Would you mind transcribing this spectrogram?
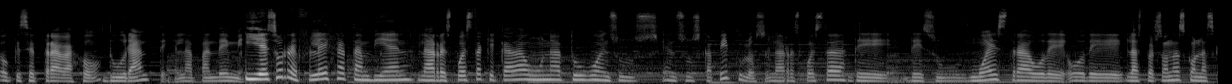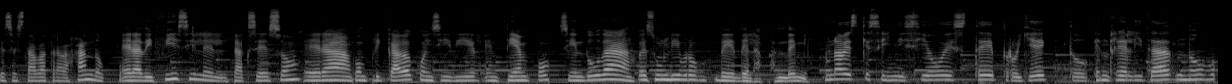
o que se trabajó durante la pandemia. Y eso refleja también la respuesta que cada una tuvo en sus, en sus capítulos, la respuesta de, de sus muestras o de, o de las personas con las que se estaba trabajando. Era difícil el acceso, era complicado coincidir en tiempo. Sin duda es un libro de, de la pandemia. Una vez que se inició este proyecto, en realidad no hubo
